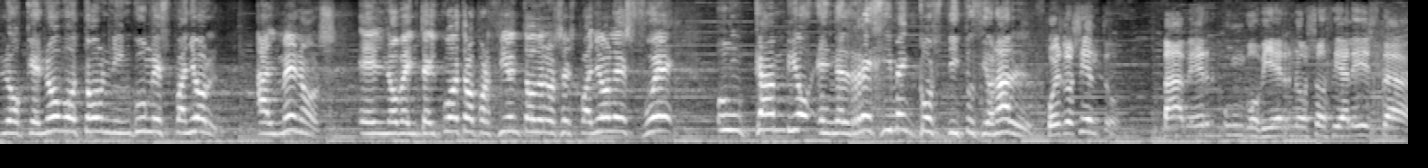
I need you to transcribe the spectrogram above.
Lo que no votó ningún español, al menos el 94% de los españoles, fue un cambio en el régimen constitucional. Pues lo siento, va a haber un gobierno socialista.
